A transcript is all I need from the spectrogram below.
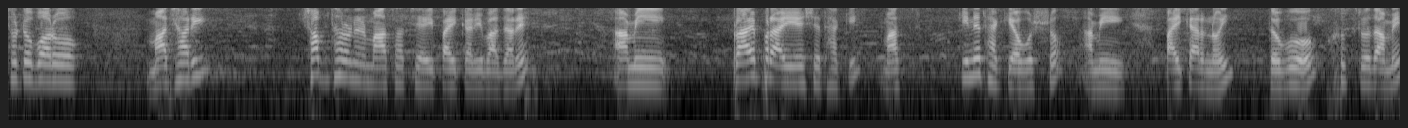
ছোট বড় মাঝারি, সব ধরনের মাছ আছে এই পাইকারি বাজারে। আমি প্রায় প্রায় এসে থাকি, মাছ কিনে থাকি অবশ্য, আমি পাইকার নই, তবুও খুচরো দামে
